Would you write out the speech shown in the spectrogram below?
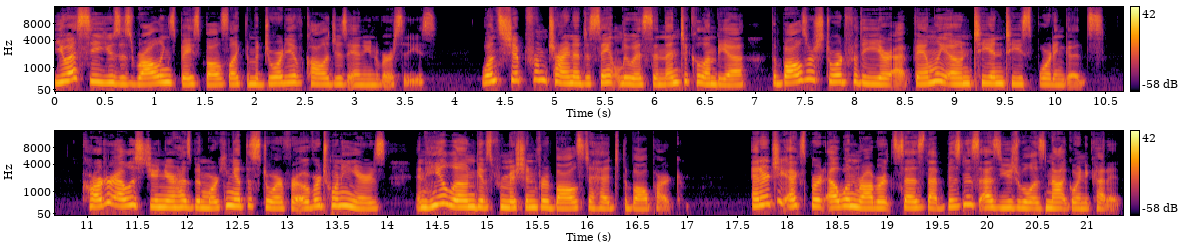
USC uses Rawlings baseballs like the majority of colleges and universities. Once shipped from China to St. Louis and then to Columbia, the balls are stored for the year at family owned TNT Sporting Goods. Carter Ellis Jr. has been working at the store for over 20 years, and he alone gives permission for balls to head to the ballpark. Energy expert Elwin Roberts says that business as usual is not going to cut it.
